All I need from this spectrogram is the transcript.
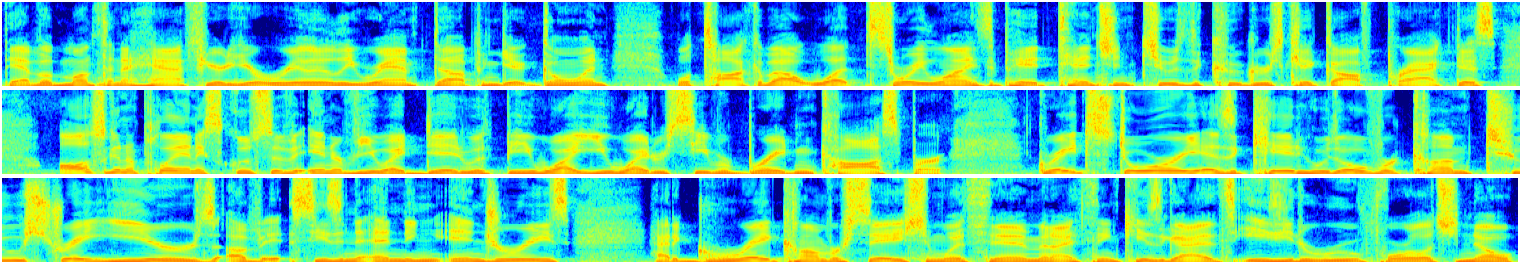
They have a month and a half here to get really ramped up and get going. We'll talk about what storylines to pay attention to as the Cougars kick off practice. Also, going to play an exclusive interview I did with BYU wide receiver Braden Cosper. Great story as a kid who's overcome two straight years of season ending injuries. Had a great conversation with him, and I think he's a guy that's easy to root for. Let you know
